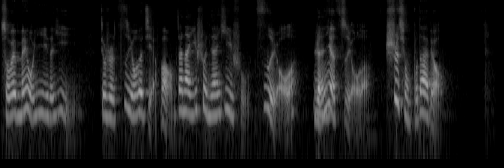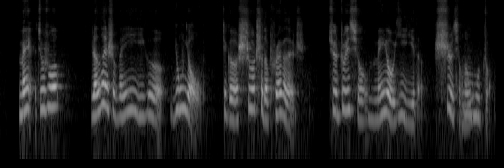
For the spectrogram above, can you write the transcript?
所谓没有意义的意义，就是自由的解放，在那一瞬间，艺术自由了，人也自由了。事情不代表没，就是说，人类是唯一一个拥有这个奢侈的 privilege。去追求没有意义的事情的物种。嗯，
